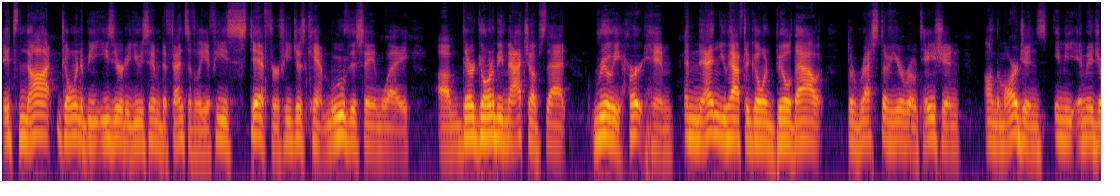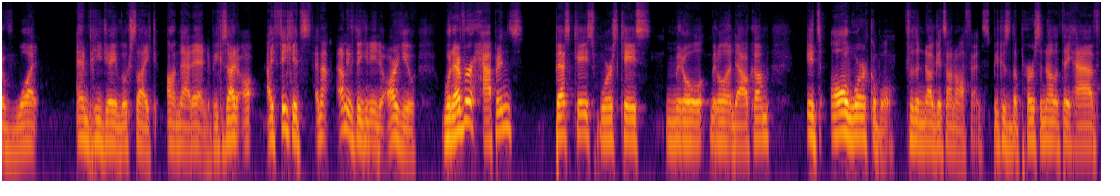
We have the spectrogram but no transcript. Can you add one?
it's not going to be easier to use him defensively. If he's stiff or if he just can't move the same way, um, there are going to be matchups that really hurt him. And then you have to go and build out the rest of your rotation on the margins in the image of what MPJ looks like on that end. Because I, I think it's, and I don't even think you need to argue, whatever happens, best case, worst case, middle, middle end outcome, it's all workable for the Nuggets on offense because of the personnel that they have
